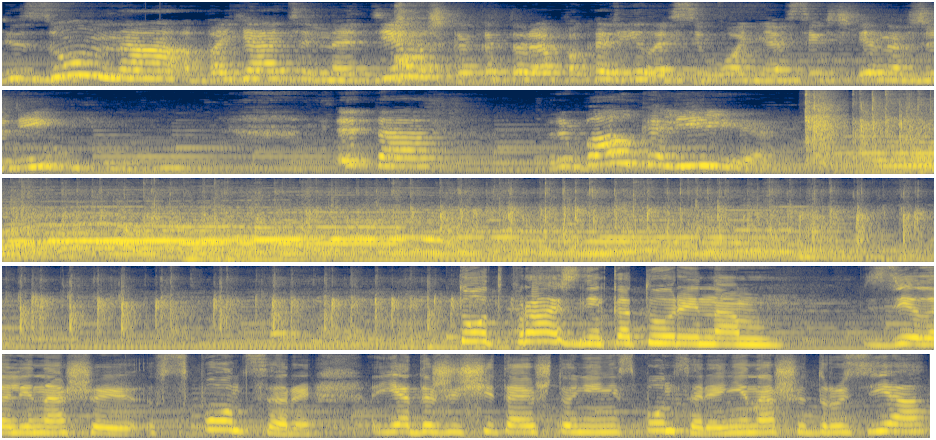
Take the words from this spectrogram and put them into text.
безумно обаятельная девушка, которая покорила сегодня всех членов жюри. Это рыбалка Лилия. Праздник, который нам сделали наши спонсоры, я даже считаю, что они не спонсоры, они наши друзья,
